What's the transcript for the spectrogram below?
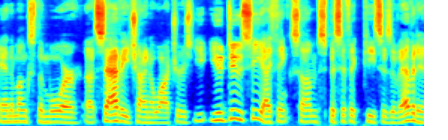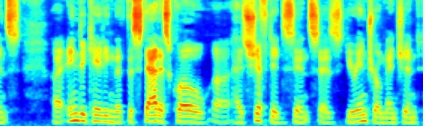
and amongst the more uh, savvy China watchers, you, you do see, I think, some specific pieces of evidence uh, indicating that the status quo uh, has shifted since, as your intro mentioned,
